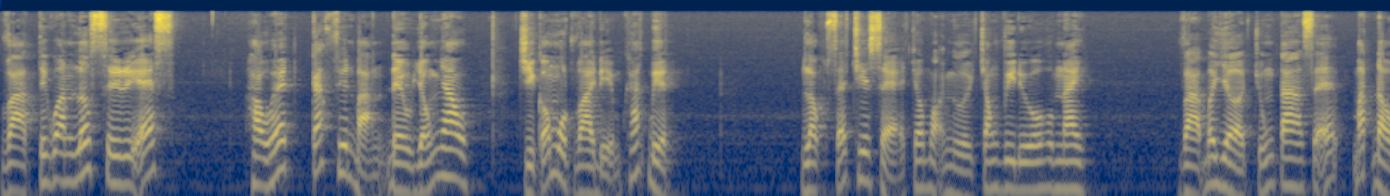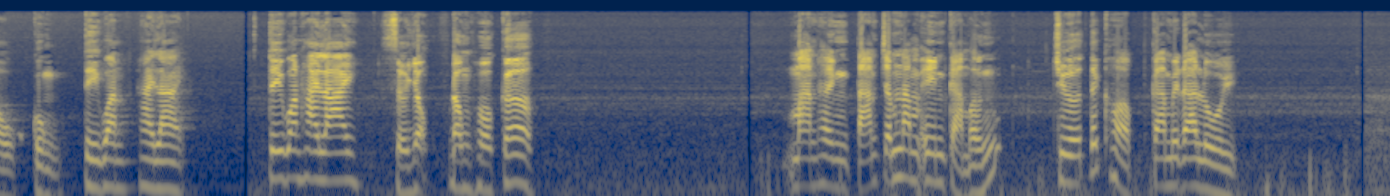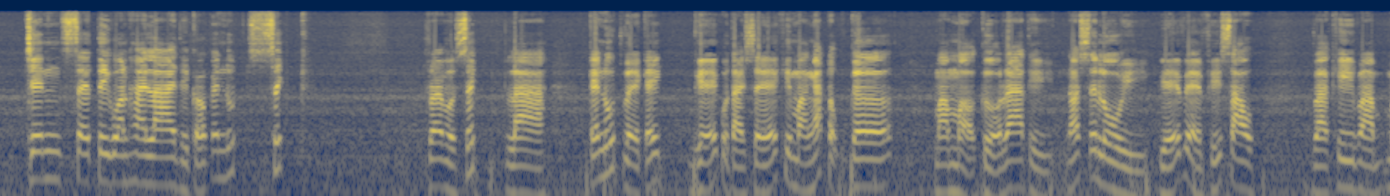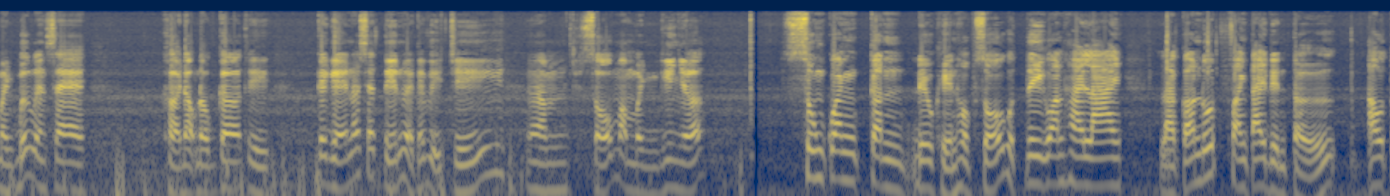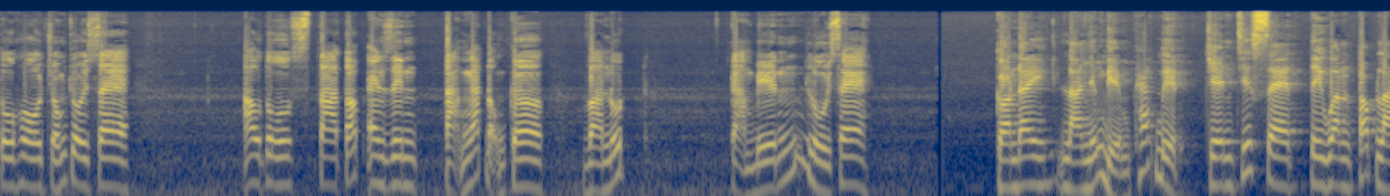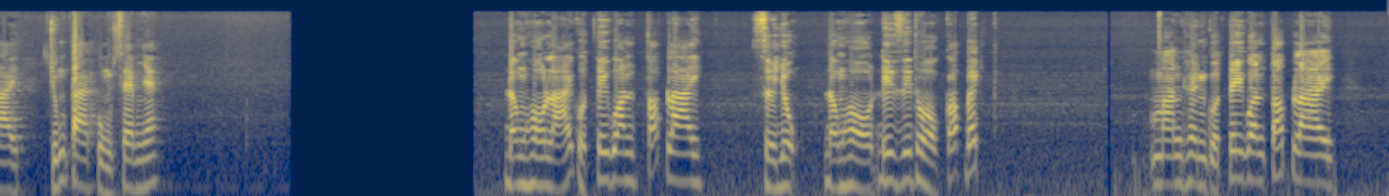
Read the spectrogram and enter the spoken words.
và T1 Luxury S. Hầu hết các phiên bản đều giống nhau, chỉ có một vài điểm khác biệt. Lộc sẽ chia sẻ cho mọi người trong video hôm nay. Và bây giờ chúng ta sẽ bắt đầu cùng T1 Highlight. T1 Highlight sử dụng đồng hồ cơ. Màn hình 8.5 in cảm ứng, chưa tích hợp camera lùi. Trên xe T1 Highlight thì có cái nút Six Driver Six là cái nút về cái ghế của tài xế khi mà ngắt động cơ mà mở cửa ra thì nó sẽ lùi ghế về phía sau và khi mà mình bước lên xe khởi động động cơ thì cái ghế nó sẽ tiến về cái vị trí um, số mà mình ghi nhớ. Xung quanh cần điều khiển hộp số của Tiguan Highline là có nút phanh tay điện tử auto hold chống trôi xe auto start up engine tạm ngắt động cơ và nút cảm biến lùi xe. Còn đây là những điểm khác biệt trên chiếc xe T1 Topline Chúng ta cùng xem nhé. Đồng hồ lái của T1 Topline sử dụng đồng hồ Digital Cockpit. Màn hình của T1 Topline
